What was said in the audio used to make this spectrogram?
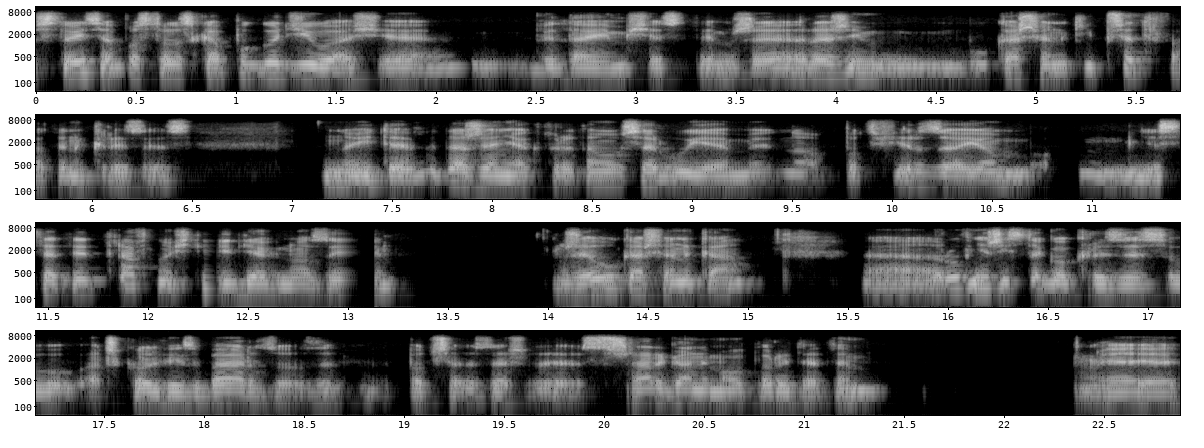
Stolica Apostolska pogodziła się, wydaje mi się, z tym, że reżim Łukaszenki przetrwa ten kryzys. No i te wydarzenia, które tam obserwujemy, no, potwierdzają niestety trafność tej diagnozy że Łukaszenka e, również i z tego kryzysu, aczkolwiek z bardzo zszarganym autorytetem, e,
